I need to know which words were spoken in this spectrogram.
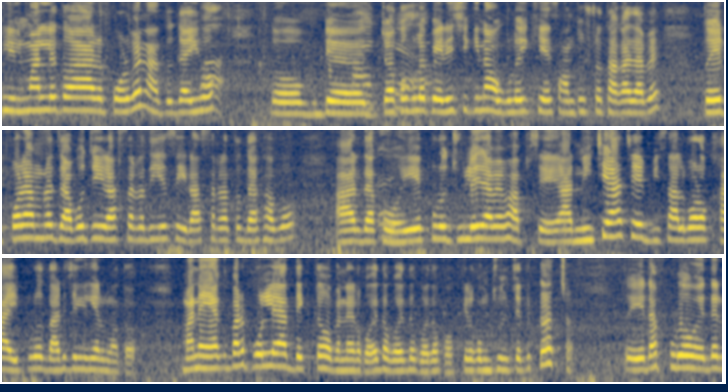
ঢিল মারলে তো আর পড়বে না তো যাই হোক। তো যতগুলো পেরেছি কিনা ওগুলোই খেয়ে সন্তুষ্ট থাকা যাবে। তো এরপরে আমরা যাব যেই রাস্তাটা দিয়ে সেই রাস্তাটা তো দেখাবো। আর দেখো এ পুরো ঝুলে যাবে ভাবছে। আর নিচে আছে বিশাল বড় খাই পুরো দার্জিলিংয়ের মতো। মানে একবার পড়লে আর দেখতে হবে না। এরকম দেখো দেখো দেখো কীরকম ঝুলছে দেখতে পাচ্ছ? তো এরা পুরো এদের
